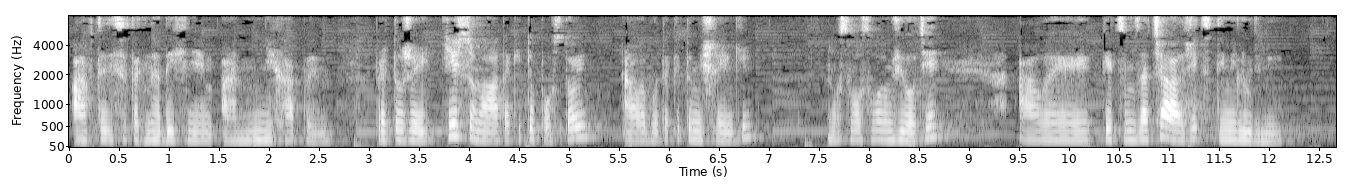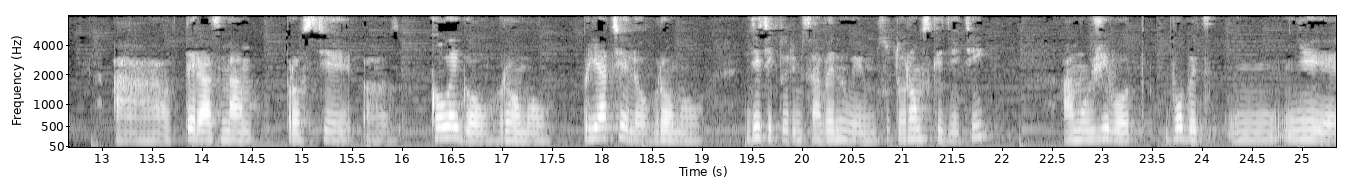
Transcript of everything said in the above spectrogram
A vtedy sa tak nadýchnem a nechápem. Pretože tiež som mala takýto postoj, alebo takéto myšlienky vo svojom živote, ale keď som začala žiť s tými ľuďmi a teraz mám proste e, kolegov Rómov, priateľov Rómov, deti, ktorým sa venujem, sú to rómske deti a môj život vôbec nie je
